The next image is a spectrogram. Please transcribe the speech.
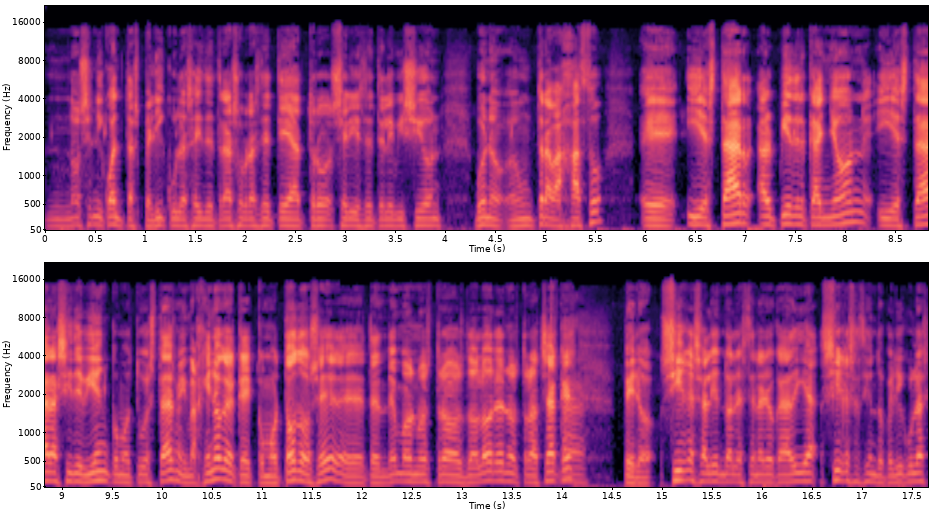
no sé ni cuántas películas hay detrás, obras de teatro, series de televisión, bueno, un trabajazo. eh, y estar al pie del cañón y estar así de bien como tú estás, me imagino que, que como todos, ¿eh? Eh, tendremos nuestros dolores, nuestros achaques, Ah. Pero sigues saliendo al escenario cada día, sigues haciendo películas,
